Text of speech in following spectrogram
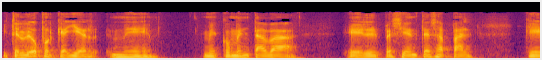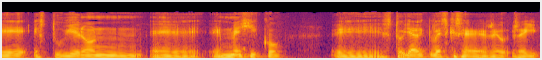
Y te lo digo porque ayer me, me comentaba el presidente Zapal que estuvieron eh, en México. Eh, esto ya ves que se re- re-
